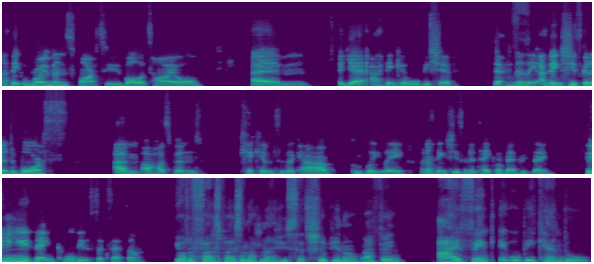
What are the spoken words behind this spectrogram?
I think Roman's far too volatile. Um, yeah, I think it will be Shiv. Definitely. Mm-hmm. I think she's gonna divorce um her husband, kick him to the cab completely, and I think she's gonna take over everything. Who do you think will be the successor? You're the first person I've met who said Shiv, you know. I think I think it will be Kendall.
